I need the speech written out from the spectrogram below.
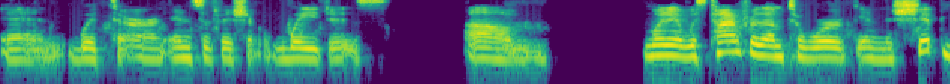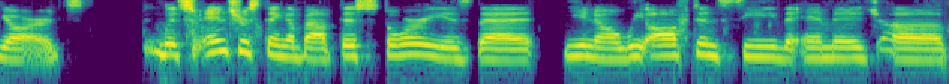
and with to earn insufficient wages. Um, when it was time for them to work in the shipyards, what's interesting about this story is that you know we often see the image of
